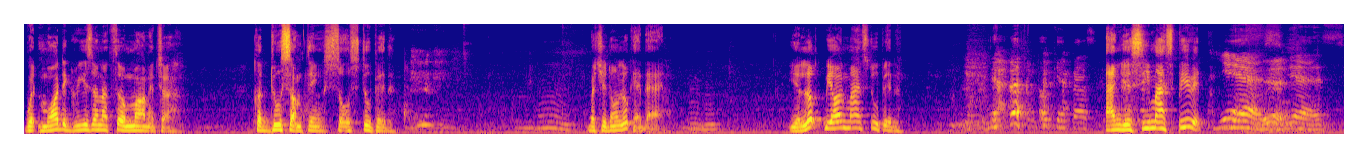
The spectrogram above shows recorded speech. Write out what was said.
with more degrees on a thermometer could do something so stupid. Mm-hmm. But you don't look at that. You look beyond my stupid Okay, Pastor. and you see my spirit. Yes, yes,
